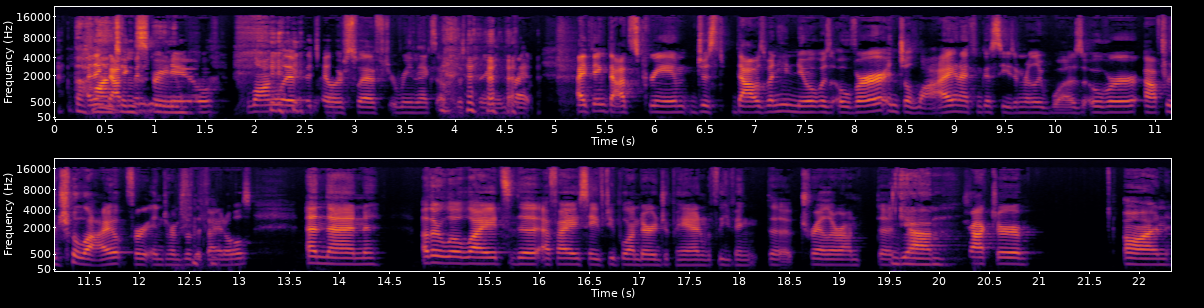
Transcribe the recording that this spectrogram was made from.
the haunting scream. Long live the Taylor Swift remix of the scream. but I think that scream just that was when he knew it was over in July. And I think the season really was over after July for in terms of the titles. And then other low lights, the FIA safety blunder in Japan with leaving the trailer on the yeah. tractor on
